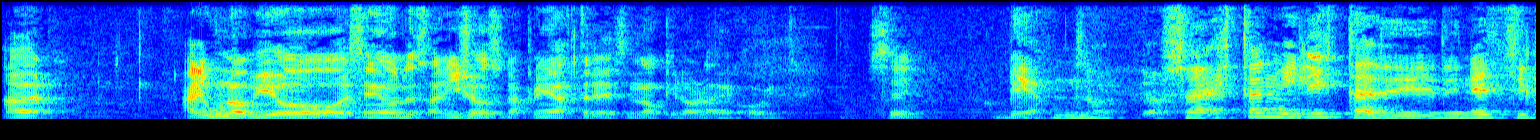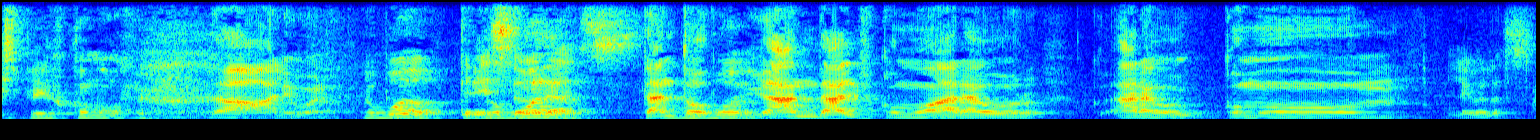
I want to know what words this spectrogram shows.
A ver, ¿alguno vio El Señor de los Anillos? Las primeras tres, no quiero hablar de Hobbit. Sí. Bien, No, o sea, está en mi lista de, de Netflix, pero es como. dale, bueno. No puedo. Tres no puedo. horas. Tanto No puedo. Gandalf como Aragorn, Aragorn como. Legolas.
